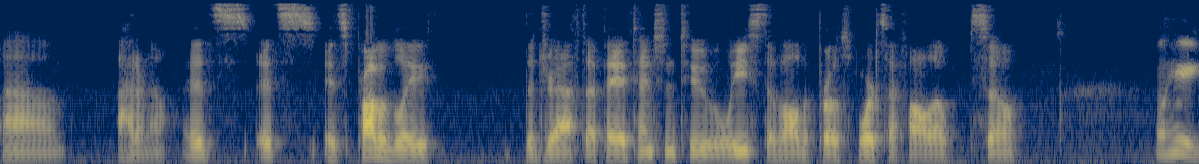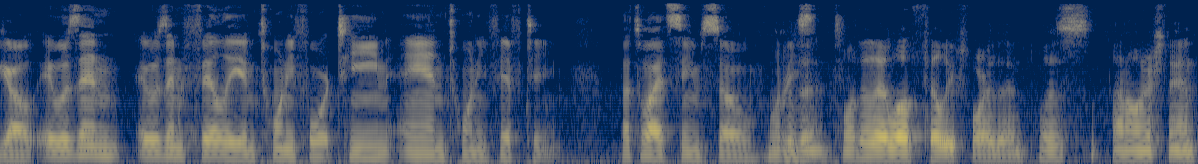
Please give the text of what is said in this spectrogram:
um, I don't know. It's it's it's probably the draft I pay attention to least of all the pro sports I follow. So Well, here you go. It was in it was in Philly in 2014 and 2015. That's why it seems so what do they what do they love Philly for then? What is I don't understand.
